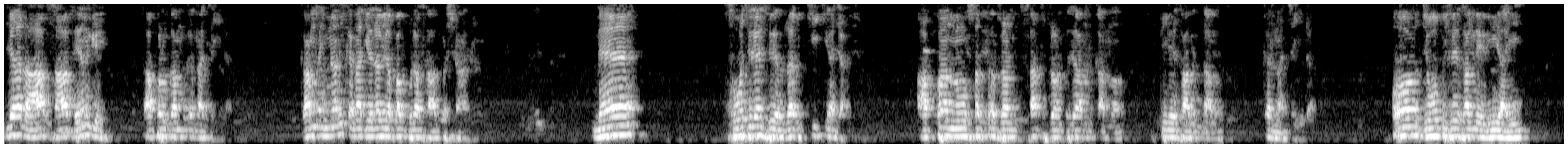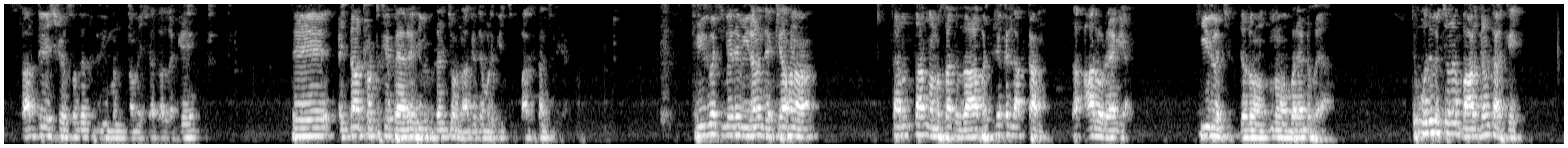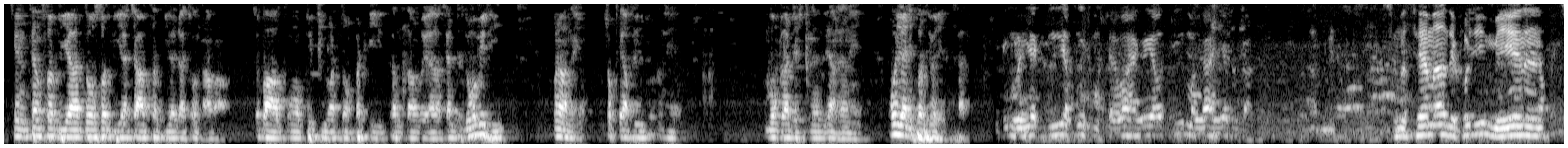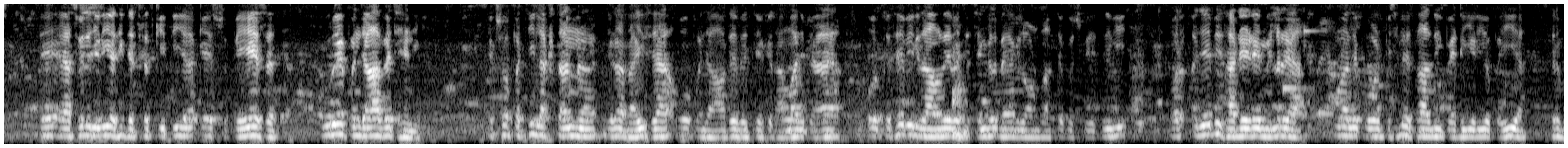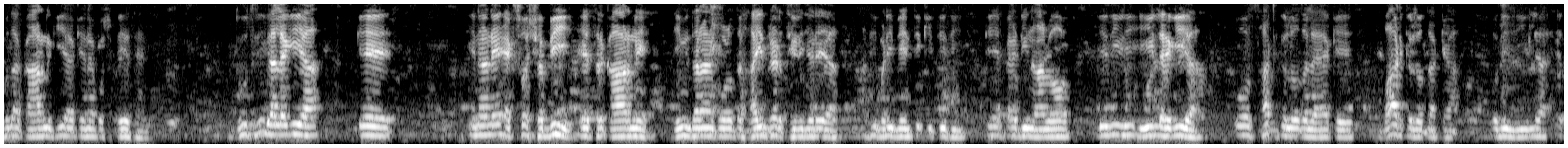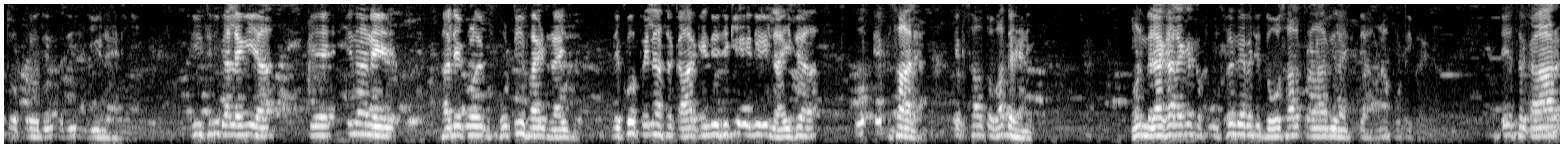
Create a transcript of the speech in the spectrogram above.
ਜੇ ਹਾਲਾਤ ਸਾਥ ਦੇਣਗੇ ਤਾਂ ਆਪਾਂ ਨੂੰ ਕੰਮ ਕਰਨਾ ਚਾਹੀਦਾ। ਕੰਮ ਇੰਨਾ ਨਹੀਂ ਕਰਨਾ ਚਾਹੀਦਾ ਵੀ ਆਪਾਂ ਪੂਰਾ ਸਾਥ ਪਛਾਣ ਲਈਏ ਮੈਂ ਸੋਚ ਰਿਹਾ ਸਵੇਰ ਦਾ ਵੀ ਕੀ ਕਿਹਾ ਜਾਵੇ। ਆਪਾਂ ਨੂੰ 70 ਫਰੰਟ 60 ਫਰੰਟ 50 ਫਰੰਟ ਕੰਮ ਪਿਛਲੇ ਸਾਲ ਦੇ ਮੁਤਾਬਕ ਕਰਨਾ ਚਾਹੀਦਾ। ਔਰ ਜੋ ਪਿਛਲੇ ਸਾਲ ਨੇਰੀ ਆਈ 650 ਦੇ ਤਕਰੀਬਨ ਨਵੇਂ ਸ਼ਾਦਾ ਲੱਗੇ। ਤੇ ਇਦਾਂ ਟੁੱਟ ਕੇ ਪੈ ਰਹੇ ਸੀ ਵੀ ਪਤਾ ਝੋਨਾ ਕਿਤੇ ਮੁੜ ਕੇ ਪਾਕਿਸਤਾਨ ਚ ਗਿਆ। ਖੀਰ ਵਿੱਚ ਮੇਰੇ ਵੀਰਾਂ ਨੇ ਦੇਖਿਆ ਹੋਣਾ ਤਨ ਤਨ ਨਮਸਾ ਗਰਦਾਪ ਵਿੱਚ 1 ਲੱਖ ਟਨ ਦਾ ਆਰੋ ਰਹਿ ਗਿਆ। ਖੀਰ ਵਿੱਚ ਜਦੋਂ ਨਵੰਬਰ ਐਂਡ ਹੋਇਆ। ਤੇ ਉਹਦੇ ਵਿੱਚ ਉਹਨਾਂ ਬਾਰਗਨ ਕਰਕੇ ਕਿ 300 ਰੁਪਿਆ 200 ਰੁਪਿਆ 400 ਰੁਪਿਆ ਦਾ ਝੋਨਾ ਵਾ। ਚਬਾਲ ਤੋਂ ਪਿੱਛੀਵੜ ਤੋਂ, ਪੱਟੀ ਤੰਤਾਂ ਵਗੈਰਾ, ਸੈਂਟਰ ਜੋ ਵੀ ਸੀ, ਉਹਨਾਂ ਨੇ ਚੁੱਕਿਆ ਆਪਣੀ ਨੇ ਮੋਗਾ ਡਿਸਟ੍ਰਿਕਟ ਨੇ ਲੁਧਿਆਣਾ ਨੇ। ਉਹ ਅੱਜ ਫਸੇ ਹੋਏ ਨੇ ਸਾਰੇ। ਮੀਟਿੰਗ ਹੋਈ ਹੈ ਕੀ ਆਪਣੀ ਸਮੱਸਿਆਵਾਂ ਹੈਗੀਆਂ ਔਰ ਕੀ ਮੰਗਾਂ ਹੈਗੀਆਂ ਸਰਕਾਰ ਦੀਆਂ? ਸਮੱਸਿਆਵਾਂ ਦੇਖੋ ਜੀ ਮੇਨ ਤੇ ਇਸ ਵੇਲੇ ਜਿਹੜੀ ਅਸੀਂ ਡਿਸਕਸ ਕੀਤੀ ਆ ਕਿ ਸਪੇਸ ਪੂਰੇ ਪੰਜਾਬ ਵਿੱਚ ਹੈ ਨਹੀਂ। 125 ਲੱਖ ਟਨ ਜਿਹੜਾ ਰਾਈਸ ਆ ਉਹ ਪੰਜਾਬ ਦੇ ਵਿੱਚ ਗੋਦਾਮਾਂ 'ਚ ਪਿਆ ਆ। ਔਰ ਕਿਸੇ ਵੀ ਗੋਦਾਮ ਦੇ ਵਿੱਚ ਸਿੰਗਲ ਬੈਗ ਲਾਉਣ ਵਾਸਤੇ ਕੋਈ ਸਪੇਸ ਨਹੀਂ ਗੀ। ਔਰ ਅਜੇ ਵੀ ਸਾਡੇ ਜਿਹੜੇ ਮਿਲਰ ਆ ਉਹਨਾਂ ਦੇ ਕੋਲ ਪਿਛਲੇ ਸਾਲ ਦੀ ਪੈਡੀ ਜਿਹੜੀ ਉਹ ਪਈ ਆ, ਸਿਰਫ ਉਹਦਾ ਕਾਰਨ ਕੀ ਆ ਕਿ ਇਹਨਾਂ ਕੋਲ ਸਪੇਸ ਹੈ ਨਹੀਂ। ਦੂਸਰੀ ਗੱਲ ਹੈਗੀ ਆ ਕਿ ਇਹਨਾਂ ਨੇ 126 ਇਹ ਸਰਕਾਰ ਨੇ ਜ਼ਿਮੀਂਦਾਰਾਂ ਕੋਲ ਤੇ ਹਾਈਬ੍ਰਿਡ ਸੀਡ ਜਿਹੜੇ ਆ, ਅਸੀਂ ਬੜੀ ਬੇਨਤੀ ਕੀਤੀ ਸੀ ਕਿ ਇਹ ਪੈਡੀ ਨਾ ਲਓ। ਜਿਹਦੀ ਜਿਹੜੀ ਈਲਡ ਹੈਗੀ ਆ, ਉਹ 60 ਕਿਲੋ ਤੋਂ ਲੈ ਕੇ 62 ਕਿਲੋ ਤੱਕ ਆ, ਉਹਦੀ ਈਲਡ ਆ, ਇਹ ਤੋਂ ਉੱਪਰ ਉਹਦੀ ਉਹਦੀ ਈਲਡ ਹੈ ਨਹੀਂ। ਤੀਸਰੀ ਗੱਲ ਹੈਗੀ ਆ ਕਿ ਇਹਨਾਂ ਨੇ ਸਾਡੇ ਕੋਲ ਇੱਕ ਫੋਰਟੀਫਾਈਡ ਰਾਈਸ ਦੇਖੋ, ਪਹਿਲਾਂ ਸਰਕਾਰ ਕਹਿੰਦੀ ਸੀ ਕਿ ਇਹਦੀ ਜਿਹੜੀ ਲਾਈਫ ਆ, ਉਹ 1 ਸਾਲ ਆ। 1 ਸਾਲ ਤੋਂ ਵੱਧ ਹੈ ਨਹੀਂ। ਹੁਣ ਮੇਰਾ ਖਿਆਲ ਹੈ ਕਿ ਕਪੂਰਥਲੇ ਦੇ ਵਿੱਚ 2 ਸਾਲ ਪੁਰਾਣਾ ਵੀ ਰਾਈਸ ਪਿਆ ਹੋਣਾ 45 ਇਹ ਸਰਕਾਰ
